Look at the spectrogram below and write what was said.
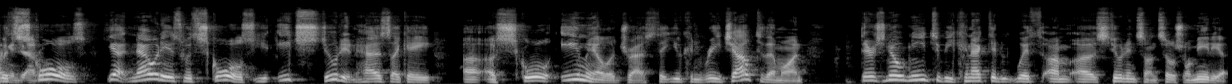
with schools, yeah, nowadays with schools, you, each student has like a, a a school email address that you can reach out to them on there's no need to be connected with um, uh, students on social media.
